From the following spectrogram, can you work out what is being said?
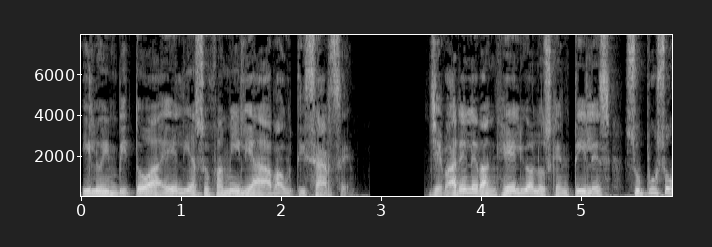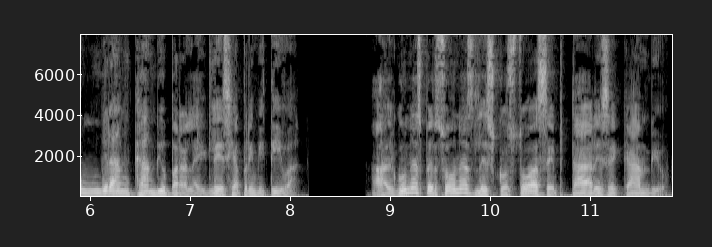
y lo invitó a él y a su familia a bautizarse. Llevar el Evangelio a los gentiles supuso un gran cambio para la iglesia primitiva. A algunas personas les costó aceptar ese cambio,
